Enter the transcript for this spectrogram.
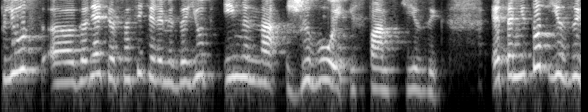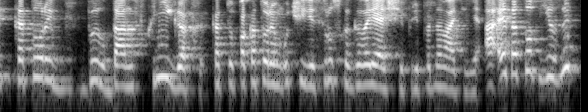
Плюс э, занятия с носителями дают именно живой испанский язык. Это не тот язык, который был дан в книгах, по которым учились русскоговорящие преподаватели, а это тот язык,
